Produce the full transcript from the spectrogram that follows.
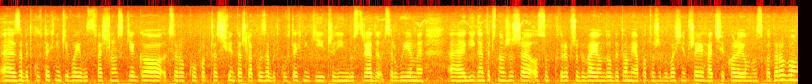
e, zabytków techniki województwa śląskiego. Co roku podczas święta szlaku zabytków techniki, czyli Industriady, obserwujemy e, gigantyczną rzeszę osób, które przybywają do Bytomia po to, żeby właśnie przejechać się koleją wąskotorową.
